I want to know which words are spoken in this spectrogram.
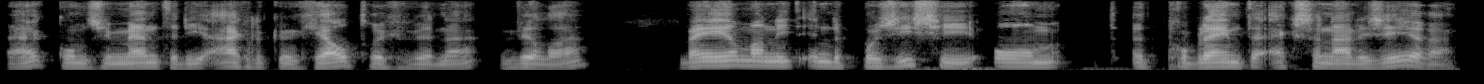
hè, consumenten die eigenlijk hun geld terugwinnen willen, ben je helemaal niet in de positie om het probleem te externaliseren.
